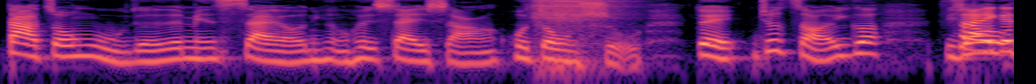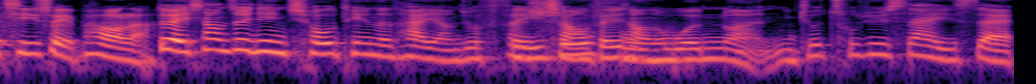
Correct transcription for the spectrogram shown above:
大中午的那边晒哦，你可能会晒伤或中暑。对，你就找一个晒一个起水泡啦。对，像最近秋天的太阳就非常非常的温暖，你就出去晒一晒，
